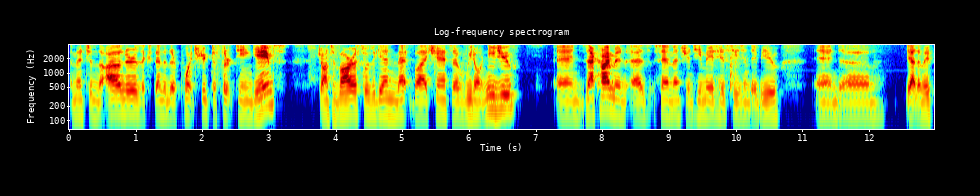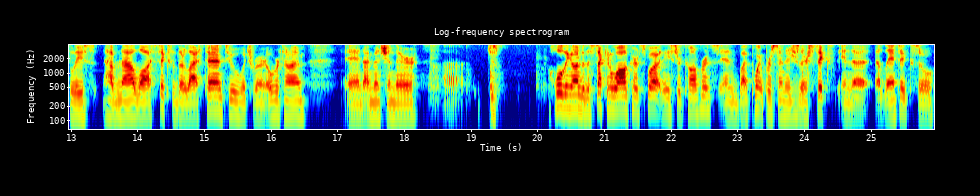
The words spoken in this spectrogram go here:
I mentioned the Islanders extended their point streak to 13 games. John Tavares was again met by a chance of "We don't need you," and Zach Hyman, as Sam mentioned, he made his season debut. And um, yeah, the Maple Leafs have now lost six of their last ten, two of which were in overtime. And I mentioned they're uh, holding on to the second wildcard spot in the Eastern Conference, and by point percentage, they're sixth in the Atlantic. So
